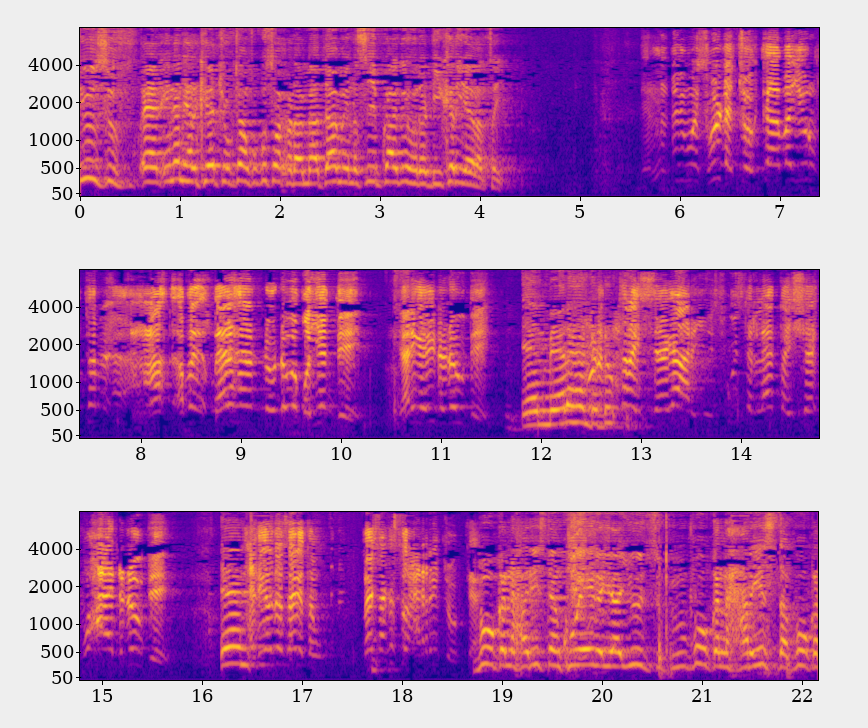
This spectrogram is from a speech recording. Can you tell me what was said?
yuusuf inan halkee joogtaan kugu soo xidhaa maadaamay nasiibkaagii hore dhiikar yeelatay meelahan dhadhow buugga naxariistan ku eegayaa yuusuf. Buugga naxariista buugga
